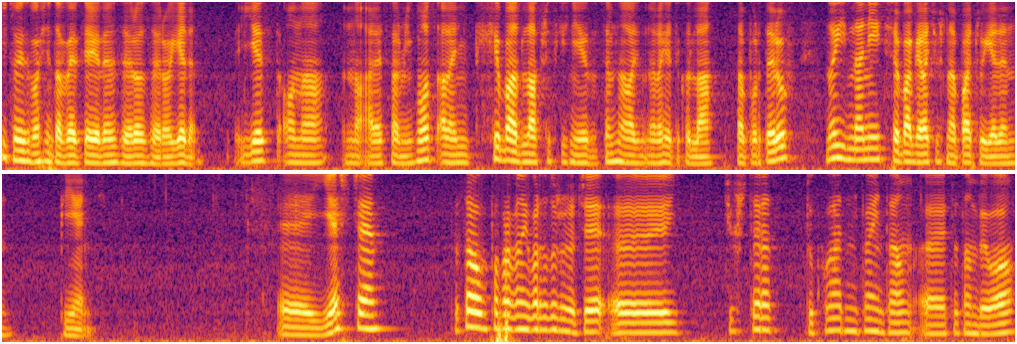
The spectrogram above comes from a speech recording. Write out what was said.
i to jest właśnie ta wersja 1.001. Jest ona na LS Farming Mods, ale chyba dla wszystkich nie jest dostępna, na- razie tylko dla supporterów. No i na niej trzeba grać już na patchu 1.5. Yy, jeszcze zostało poprawionych bardzo dużo rzeczy. Yy, już teraz dokładnie nie pamiętam, yy, co tam było.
